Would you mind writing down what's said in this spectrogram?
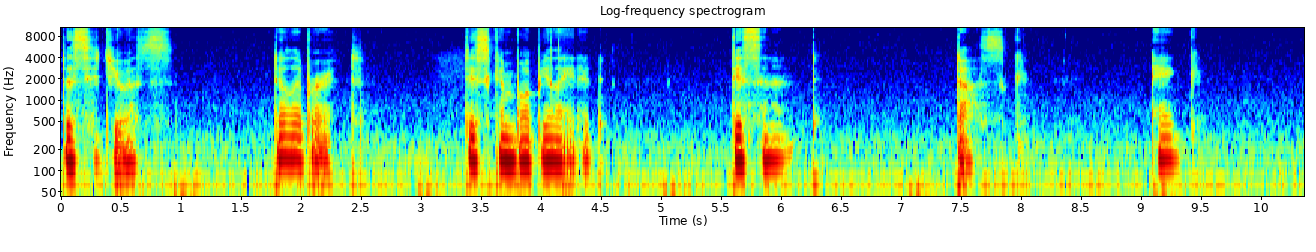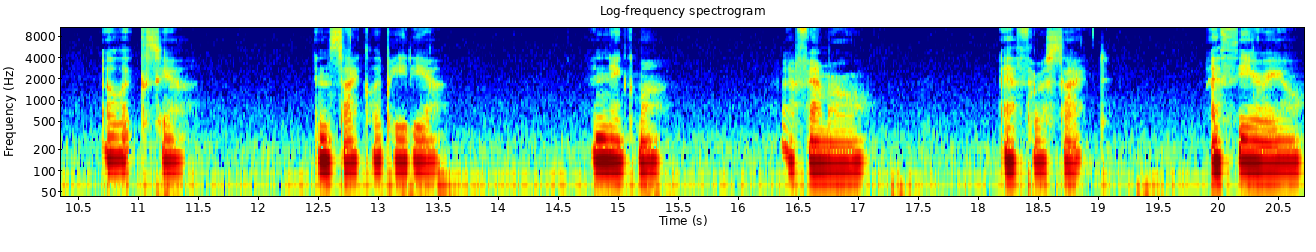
deciduous, deliberate, discombobulated, dissonant, dusk, egg, elixir, encyclopedia, enigma, ephemeral, erythrocyte, ethereal,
